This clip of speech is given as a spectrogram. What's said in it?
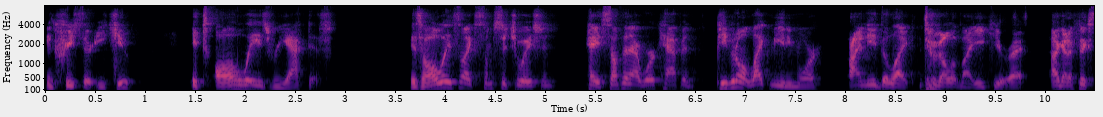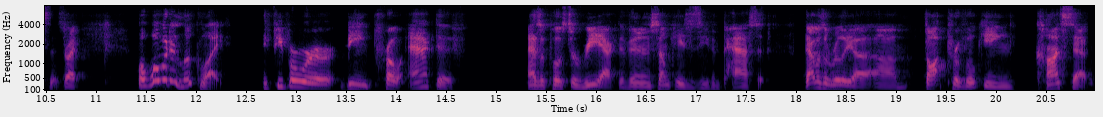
Increase their EQ. It's always reactive. It's always like some situation, hey, something at work happened. People don't like me anymore. I need to like develop my EQ, right? I got to fix this, right? But what would it look like if people were being proactive as opposed to reactive and in some cases even passive. That was a really uh, um, thought provoking concept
